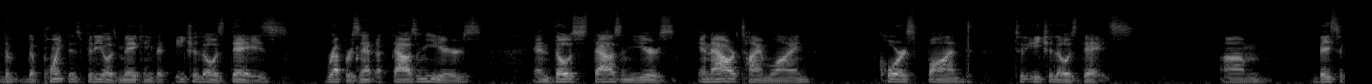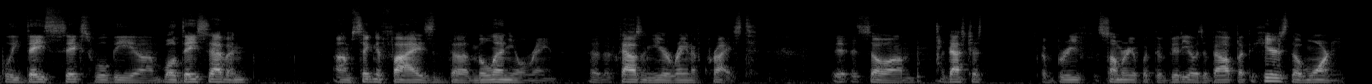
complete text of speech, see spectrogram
the the point this video is making that each of those days represent a thousand years, and those thousand years in our timeline correspond to each of those days. Um, basically, day six will be um, well, day seven um, signifies the millennial reign, the, thousand year reign of Christ. It, so um, that's just a brief summary of what the video is about. But here's the warning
